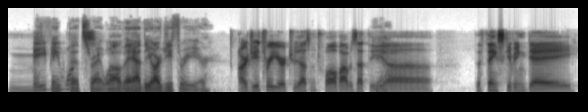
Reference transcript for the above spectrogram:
maybe I think once. That's right. Well, they had the RG3 year. RG3 year 2012. I was at the yeah. uh, the Thanksgiving Day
